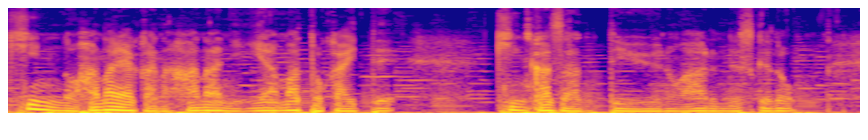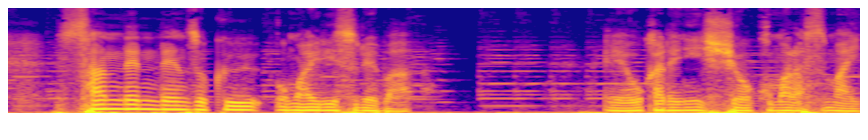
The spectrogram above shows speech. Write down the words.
金の華やかな花に山と書いて、金華山っていうのがあるんですけど、3年連続お参りすれば、えーお金に一生困らすまいっ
